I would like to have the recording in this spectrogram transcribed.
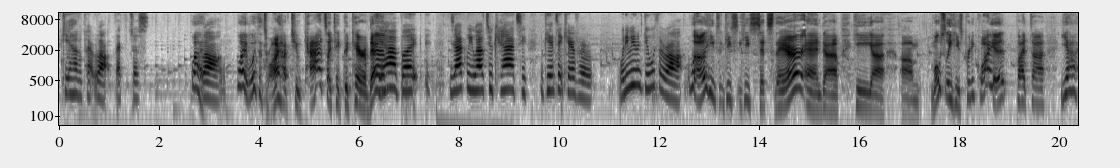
You can't have a pet rock. That's just What? wrong. Why? What? That's wrong. I have two cats. I take good care of them. Yeah, but exactly. You have two cats. You you can't take care of her. What do you even do with a rock? Well, he he he sits there and uh, he uh, um, mostly he's pretty quiet, but uh, yeah,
